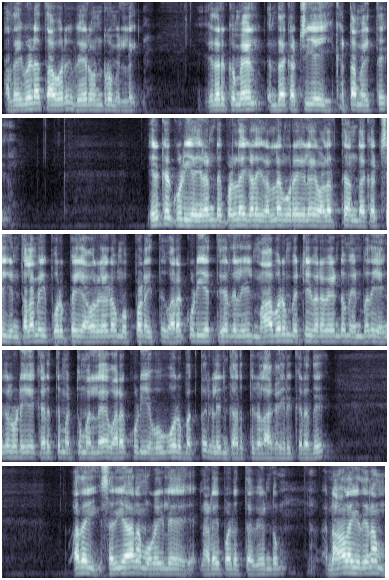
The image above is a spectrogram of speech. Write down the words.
அதைவிட தவறு வேறொன்றும் இல்லை இதற்கு மேல் இந்த கட்சியை கட்டமைத்து இருக்கக்கூடிய இரண்டு பிள்ளைகளை நல்ல முறையிலே வளர்த்து அந்த கட்சியின் தலைமை பொறுப்பை அவர்களிடம் ஒப்படைத்து வரக்கூடிய தேர்தலில் மாபெரும் வெற்றி பெற வேண்டும் என்பது எங்களுடைய கருத்து மட்டுமல்ல வரக்கூடிய ஒவ்வொரு பக்தர்களின் கருத்துக்களாக இருக்கிறது. அதை சரியான முறையிலே நடைபடுத்த வேண்டும். நாளைய தினம்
